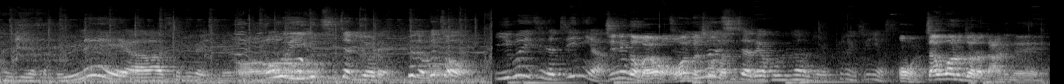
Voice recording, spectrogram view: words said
아, 이게 약간 놀래야 재미가 있네. 어. 어, 근데 이거 진짜 리얼해. 그죠? 그쵸? 이분이 진짜 찐이야. 찐인가 봐요. 어, 나 이분은 저거 진짜 내가 본 사람 중에 표정이 찐이었어. 어, 짜고 하는 줄 알았는데 아니네.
